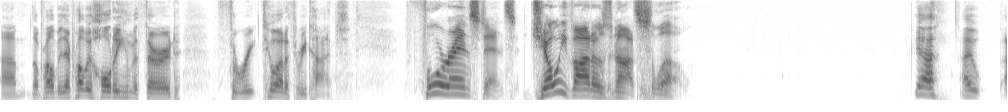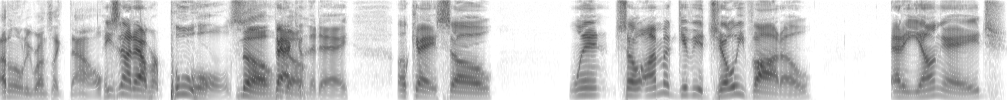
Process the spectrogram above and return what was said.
Um, they'll probably they're probably holding him a third, three two out of three times. For instance, Joey Votto's not slow. Yeah, I I don't know what he runs like now. He's not Albert Pujols. No, back no. in the day. Okay, so when so I'm gonna give you Joey Votto at a young age,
